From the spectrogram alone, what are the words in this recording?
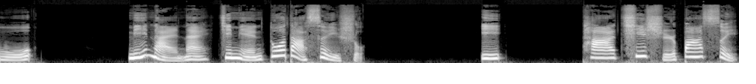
五，你奶奶今年多大岁数？一，她七十八岁。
